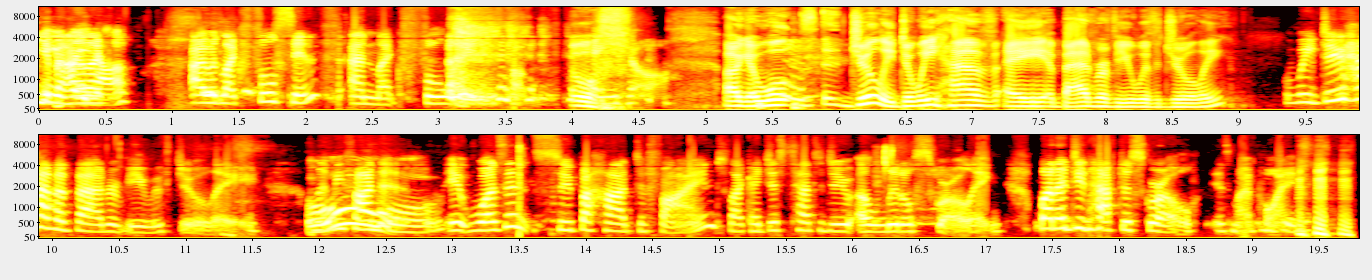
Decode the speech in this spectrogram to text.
Yeah, but I like I would like full synth and like full 80s pop. Oof. Painter. Okay, well, Julie, do we have a, a bad review with Julie? We do have a bad review with Julie. Let me find it. It wasn't super hard to find. Like I just had to do a little scrolling, but I did have to scroll. Is my point.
